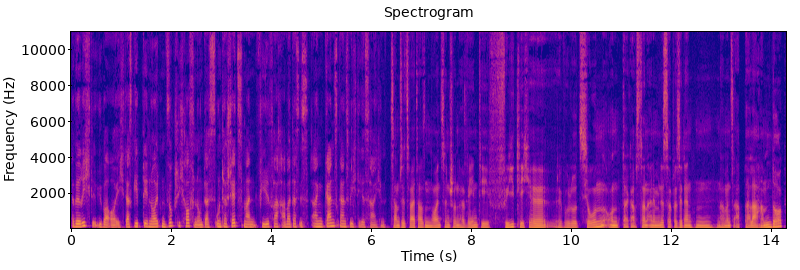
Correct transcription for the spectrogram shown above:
Berichte über euch. Das gibt den Leuten wirklich Hoffnung. Das unterschätzt man vielfach, aber das ist ein ganz, ganz wichtiges Zeichen. Das haben Sie 2019 schon erwähnt, die friedliche Revolution. Und da gab es dann einen Ministerpräsidenten namens Abdallah Hamdok.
